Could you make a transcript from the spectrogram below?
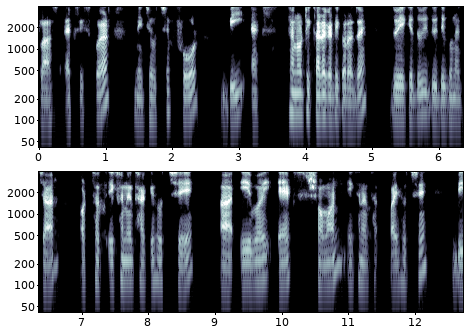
plus x square নিচে হচ্ছে ফোর বি এক্স এখানেও ঠিক কাটাকাটি করা যায়। দুই একে দুই দুই দ্বিগুণে চার, অর্থাৎ এখানে থাকে হচ্ছে এ বাই এক্স সমান, এখানে পাই হচ্ছে b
